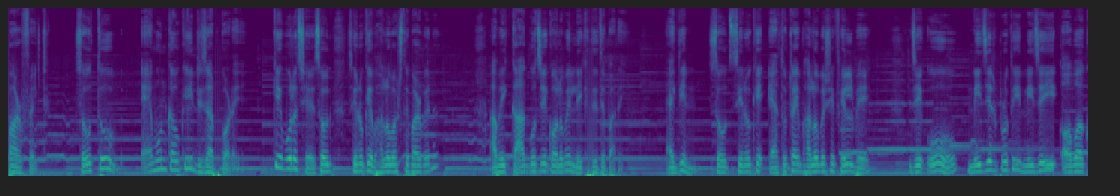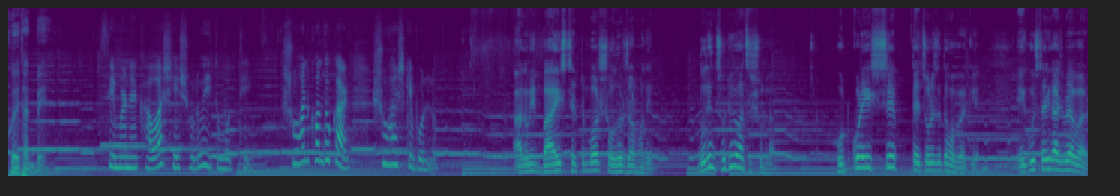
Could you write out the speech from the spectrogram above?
পারফেক্ট। সৌদ তো এমন কাউকেই ডিজার্ভ করে। কে বলেছে সৌদ সিনুকে ভালোবাসতে পারবে না? আমি কাগজে কলমে লিখে দিতে পারি। একদিন সৌদ সিনুকে এতটাই ভালোবেসে ফেলবে যে ও নিজের প্রতি নিজেই অবাক হয়ে থাকবে। সিমরানের খাওয়া শেষ হলো ইতিমধ্যেই সোহান খন্দকার সুহাসকে বলল আগামী বাইশ সেপ্টেম্বর সৌধর জন্মদিন। দুদিন ছুটিও আছে শুনলাম। হুট করে এসছে তাই চলে যেতে হবে আগে একুশ তারিখ আসবে আবার।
